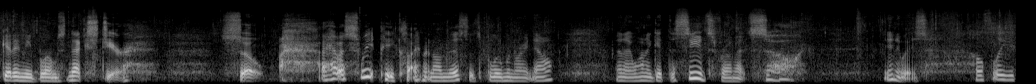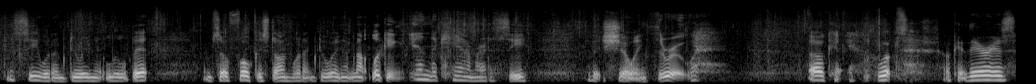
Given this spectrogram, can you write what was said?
get any blooms next year. So I have a sweet pea climbing on this. It's blooming right now. And I want to get the seeds from it. So anyways, hopefully you can see what I'm doing a little bit. I'm so focused on what I'm doing, I'm not looking in the camera to see if it's showing through. Okay, whoops. Okay, there is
